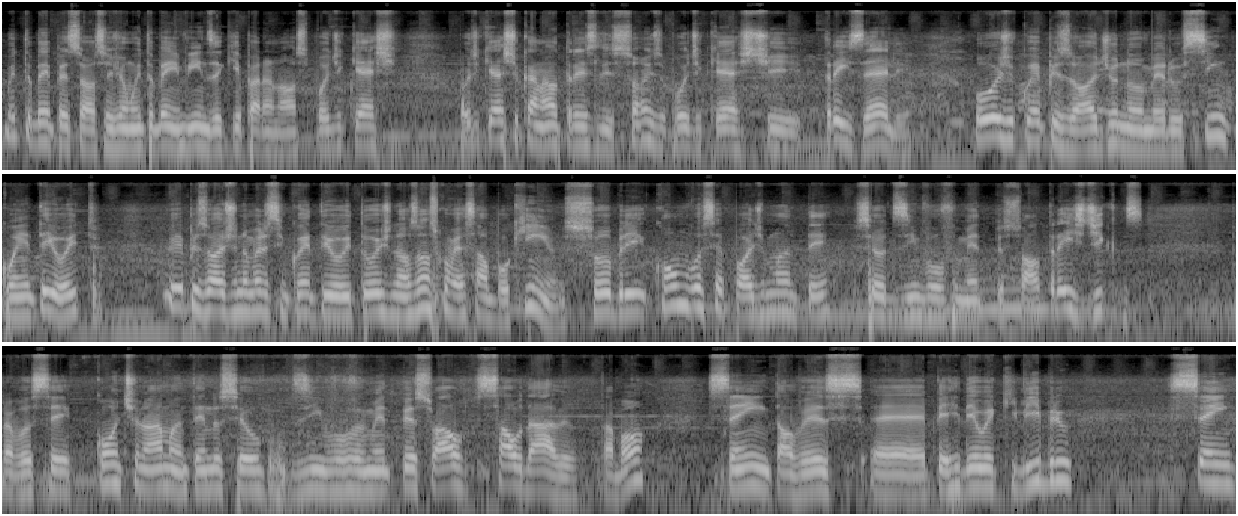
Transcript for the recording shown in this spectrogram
Muito bem, pessoal, sejam muito bem-vindos aqui para o nosso podcast, podcast do canal Três Lições, o podcast 3L. Hoje com o episódio número 58. O episódio número 58, hoje nós vamos conversar um pouquinho sobre como você pode manter o seu desenvolvimento pessoal. Três dicas para você continuar mantendo o seu desenvolvimento pessoal saudável, tá bom? Sem talvez é, perder o equilíbrio, sem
